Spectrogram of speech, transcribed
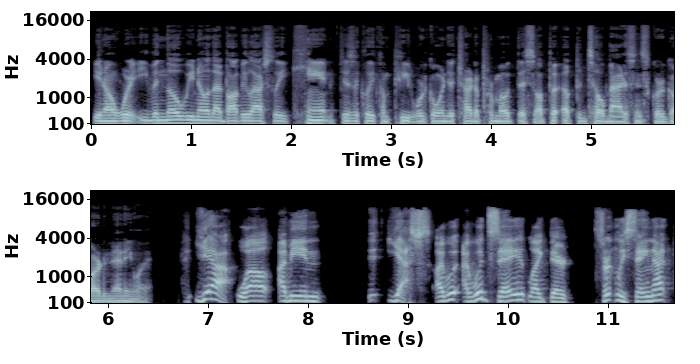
You know, where even though we know that Bobby Lashley can't physically compete, we're going to try to promote this up up until Madison Square Garden anyway. Yeah, well, I mean, yes, I would I would say like they're certainly saying that.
